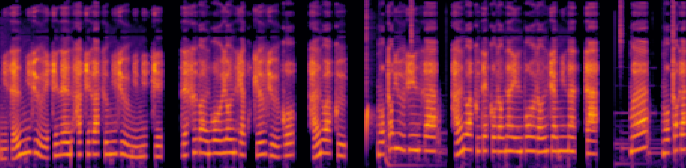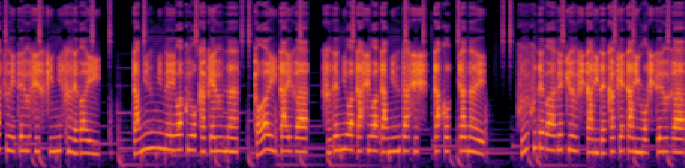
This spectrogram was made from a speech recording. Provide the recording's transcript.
2021年8月22日、レス番号495、半枠。元友人が、半枠でコロナ陰謀論者になった。まあ、元がついてるし好きにすればいい。他人に迷惑をかけるな、とは言いたいが、すでに私は他人だし知ったこっちゃない。夫婦でバーベキューしたり出かけたりもしてるが、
